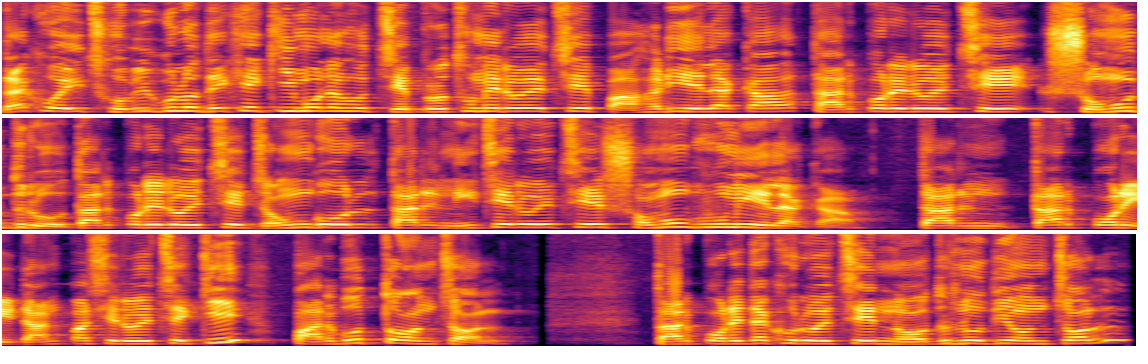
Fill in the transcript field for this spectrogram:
দেখো, এই ছবিগুলো দেখে কি মনে হচ্ছে? প্রথমে রয়েছে পাহাড়ি এলাকা, তারপরে রয়েছে সমুদ্র, তারপরে রয়েছে জঙ্গল, তার নিচে রয়েছে সমভূমি এলাকা, তার, তারপরে ডান পাশে রয়েছে কি? পার্বত্য অঞ্চল। তারপরে দেখো, রয়েছে নদ নদী অঞ্চল,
